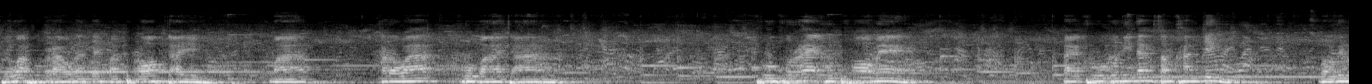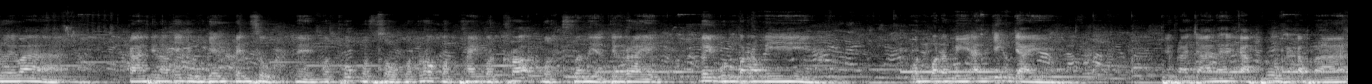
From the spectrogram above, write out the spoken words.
ถือว่าพวกเรานั้นเป็นมาพร้อมใจมาคารวะครูบาอาจารย์ครูคนแรกคือพ่อแม่ แต่ครูคนนี้นั้นสำคัญยิ่งบอกได้เลยว่า การที่เราจะอยู่เย็นเป็นสุขเนี่ยหมดทุกข์หมดโศกหมดโรคหมดภัยหมดเคราะห์หมดเสนียดอย่างไร ด้วยบุญบารมีบุญบารมีอันยิ่งใหญ่ที่พระอาจารย์ได้ให้กับลูกให้กับหลาน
